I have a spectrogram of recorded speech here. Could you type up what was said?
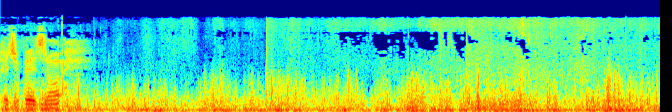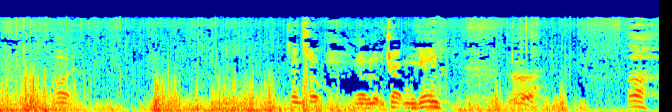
pitch a bid tonight. Right. Tense up, we'll have a little chat when we get in. Oh.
